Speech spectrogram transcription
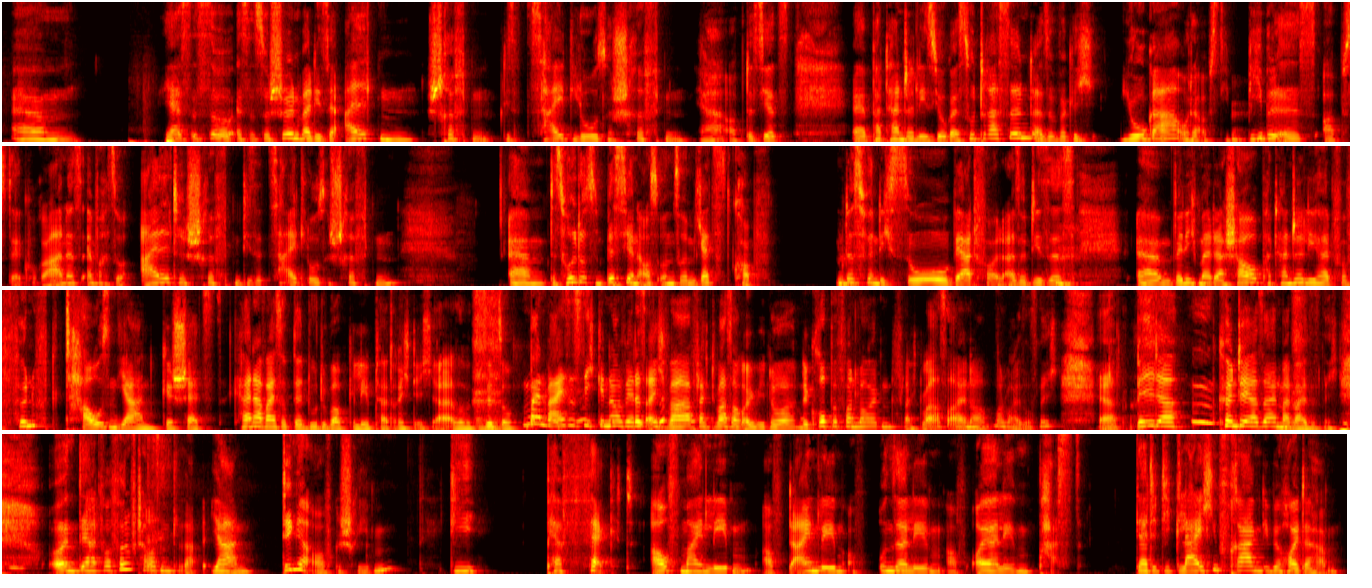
Ähm, ja, es ist so, es ist so schön, weil diese alten Schriften, diese zeitlosen Schriften, ja, ob das jetzt äh, Patanjalis Yoga Sutras sind, also wirklich Yoga oder ob es die mhm. Bibel ist, ob es der Koran ist, einfach so alte Schriften, diese zeitlosen Schriften, ähm, das holt uns ein bisschen aus unserem Jetzt-Kopf. Und das mhm. finde ich so wertvoll. Also dieses, mhm ähm, wenn ich mal da schaue, Patanjali hat vor 5000 Jahren geschätzt. Keiner weiß, ob der Dude überhaupt gelebt hat, richtig. Ja, also die sind so, man weiß es nicht genau, wer das eigentlich war. Vielleicht war es auch irgendwie nur eine Gruppe von Leuten. Vielleicht war es einer, man weiß es nicht. Ja, Bilder, hm, könnte er sein, man weiß es nicht. Und der hat vor 5000 Jahren Dinge aufgeschrieben, die perfekt auf mein Leben, auf dein Leben, auf unser Leben, auf euer Leben passt. Der hatte die gleichen Fragen, die wir heute haben.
